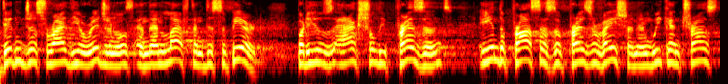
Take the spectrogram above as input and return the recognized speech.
didn't just write the originals and then left and disappeared, but He was actually present in the process of preservation, and we can trust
